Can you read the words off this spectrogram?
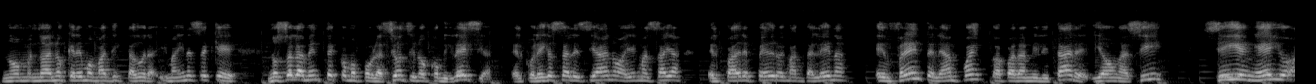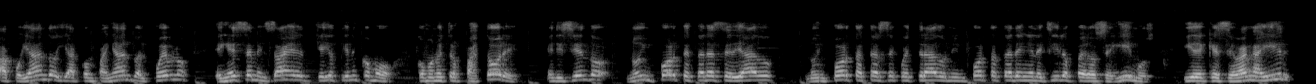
no, no, no queremos más dictadura. Imagínense que no solamente como población, sino como iglesia, el Colegio Salesiano, ahí en Masaya, el Padre Pedro y Magdalena, enfrente le han puesto a paramilitares y aún así siguen ellos apoyando y acompañando al pueblo en ese mensaje que ellos tienen como, como nuestros pastores, en diciendo, no importa estar asediado, no importa estar secuestrado, no importa estar en el exilio, pero seguimos. Y de que se van a ir,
